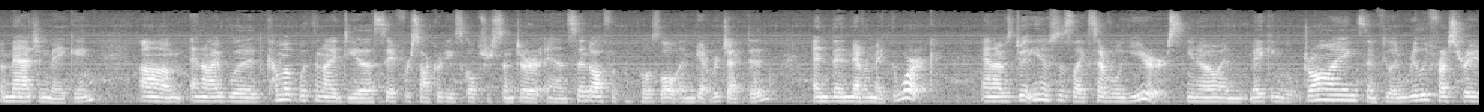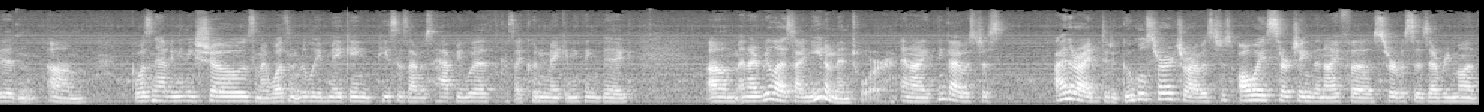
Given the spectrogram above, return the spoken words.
imagine making. Um, and I would come up with an idea, say for Socrates Sculpture Center, and send off a proposal and get rejected, and then never make the work. And I was doing, you know, this was like several years, you know, and making little drawings and feeling really frustrated and um, I wasn't having any shows and I wasn't really making pieces I was happy with because I couldn't make anything big. Um, and I realized I need a mentor. And I think I was just, either I did a Google search or I was just always searching the NYFA services every month,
